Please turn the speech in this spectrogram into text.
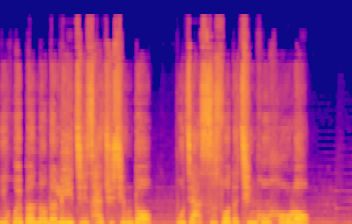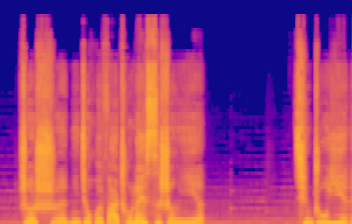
你会本能的立即采取行动，不假思索的清空喉咙。这时你就会发出类似声音。请注意。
